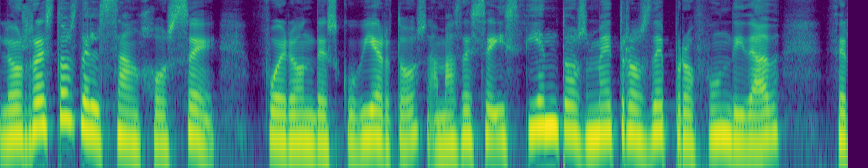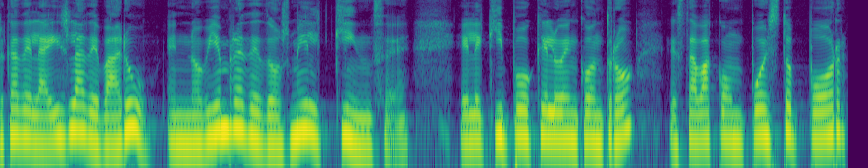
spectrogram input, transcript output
Los restos del San José fueron descubiertos a más de 600 metros de profundidad cerca de la isla de Barú en noviembre de 2015. El equipo que lo encontró estaba compuesto por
